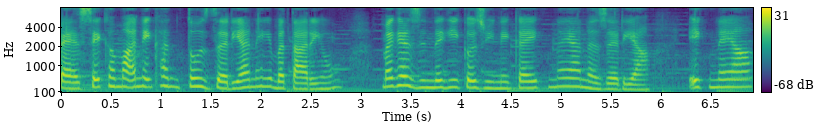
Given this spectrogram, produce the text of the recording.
पैसे कमाने का तो ज़रिया नहीं बता रही हूँ, मगर ज़िंदगी को जीने का एक नया नज़रिया, एक नया,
